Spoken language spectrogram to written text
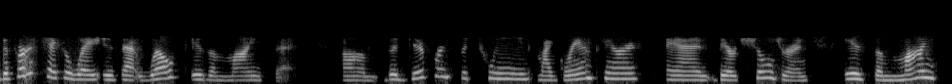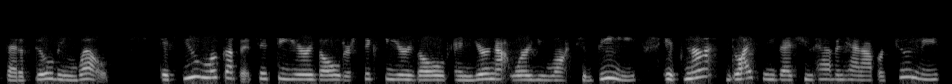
The first takeaway is that wealth is a mindset. Um, the difference between my grandparents and their children is the mindset of building wealth. If you look up at 50 years old or 60 years old and you're not where you want to be, it's not likely that you haven't had opportunities.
